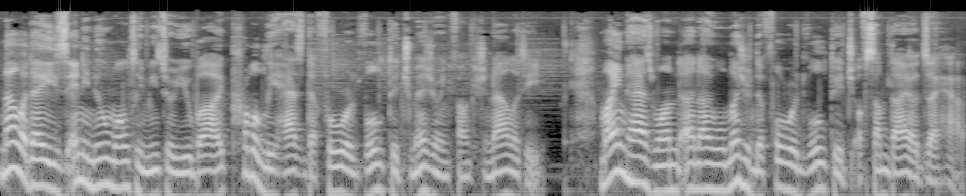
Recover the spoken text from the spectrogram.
Nowadays any new multimeter you buy probably has the forward voltage measuring functionality. Mine has one and I will measure the forward voltage of some diodes I have.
